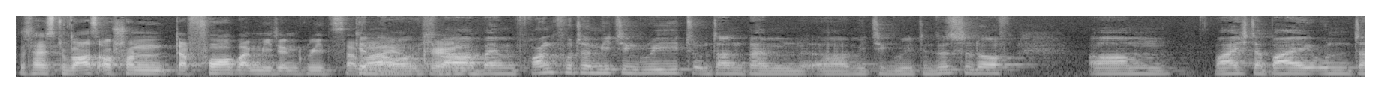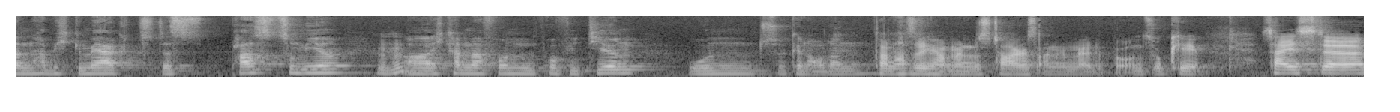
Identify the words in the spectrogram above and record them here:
Das heißt, du warst auch schon davor beim Meet and Greets dabei? Genau, okay. ich war beim Frankfurter Meet and Greet und dann beim äh, Meet and Greet in Düsseldorf ähm, war ich dabei und dann habe ich gemerkt, das passt zu mir, mhm. äh, ich kann davon profitieren und genau dann. Dann hast du dich am Ende des Tages angemeldet bei uns, okay. Das heißt, äh,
